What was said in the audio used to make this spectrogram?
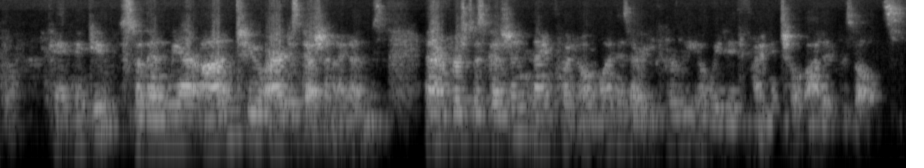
No? Okay, thank you. So then we are on to our discussion items. And our first discussion, nine point oh one, is our eagerly awaited financial audit results.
